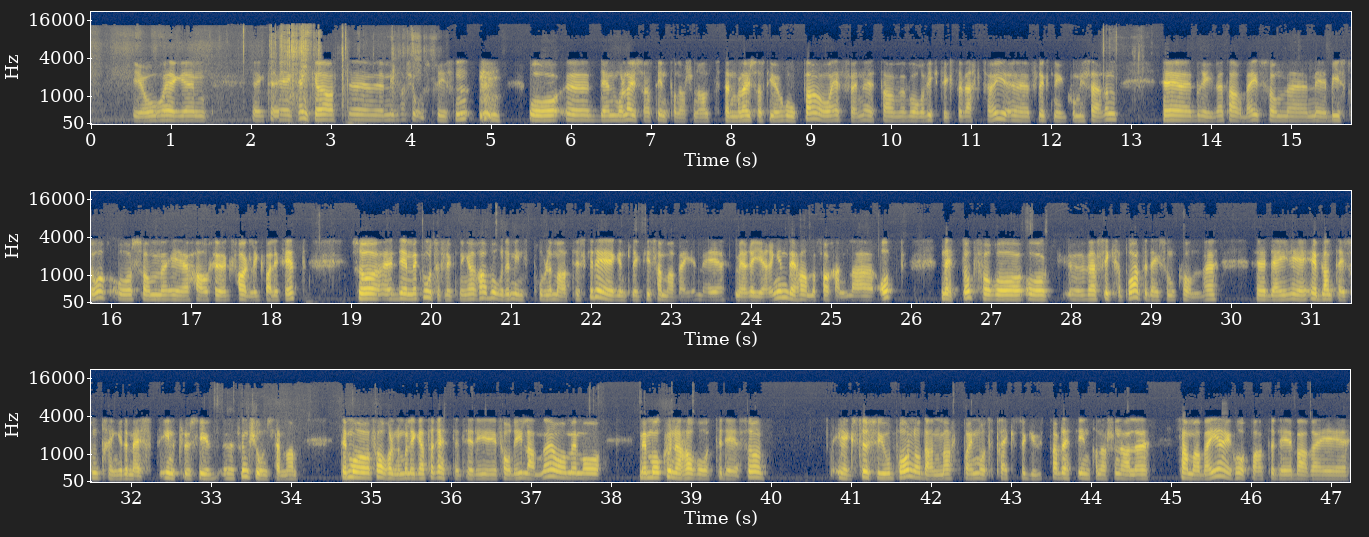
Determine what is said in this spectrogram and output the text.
Jo, jeg, eh, jeg, jeg tenker at uh, migrasjonskrisen og uh, den må løses internasjonalt. Den må løses i Europa, og FN er et av våre viktigste verktøy. Uh, Flyktningkommissæren driver et arbeid som vi bistår, og som er, har høy faglig kvalitet. Så eh, Det med kvoteflyktninger har vært det minst problematiske det er egentlig i samarbeidet med, med regjeringen. Det har vi forhandla opp nettopp for å, å, være sikre på at de som kommer, eh, de er blant de som trenger det mest, inklusiv funksjonshemmede. Det må, Forholdene må ligge til rette til de, for de i landet, og vi må, vi må, kunne ha råd til det. Så Jeg stusser jo på når Danmark på en måte trekker seg ut av dette internasjonale samarbeidet. Jeg håper at det bare er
